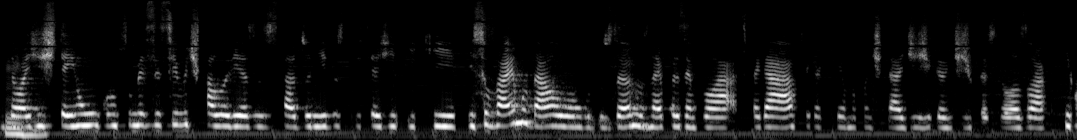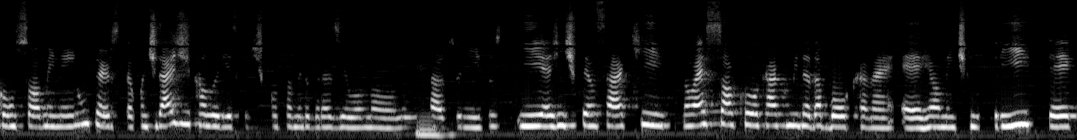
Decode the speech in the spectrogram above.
Então hum. a gente tem um consumo excessivo de calorias nos Estados Unidos e, gente, e que isso vai mudar ao longo dos anos, né? Por exemplo, a, se pegar a África, que tem uma quantidade gigante de pessoas lá que consomem nem um terço da quantidade de calorias que a gente consome no Brasil ou no, nos hum. Estados Unidos, e a gente pensar que não é só colocar a comida da boca, né? É realmente nutrir, ter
